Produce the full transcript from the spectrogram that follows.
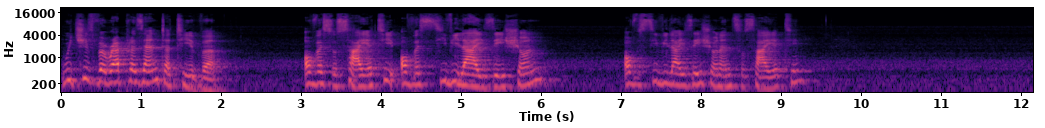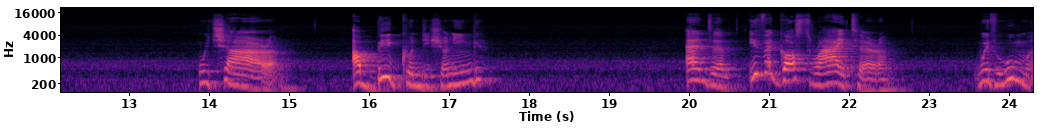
which is the representative of a society, of a civilization, of civilization and society. Which are a big conditioning. And uh, if a ghostwriter with whom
